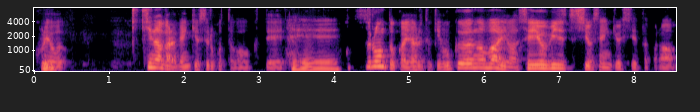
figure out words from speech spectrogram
これを聞きながら勉強することが多くて、へえ。卒論とかやるとき、僕の場合は西洋美術史を専攻してたから、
